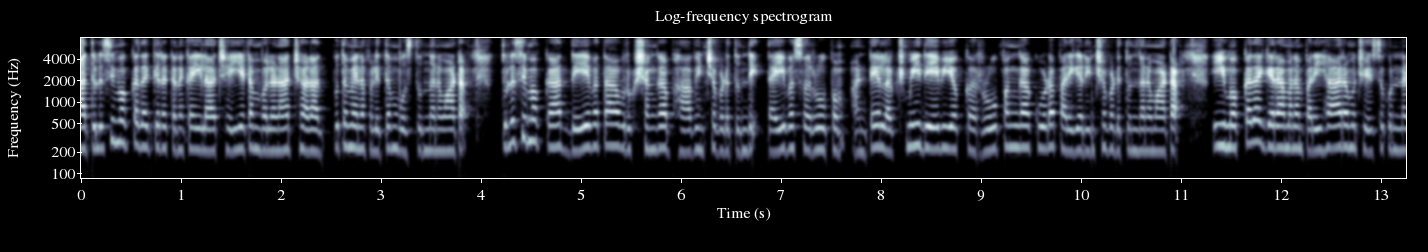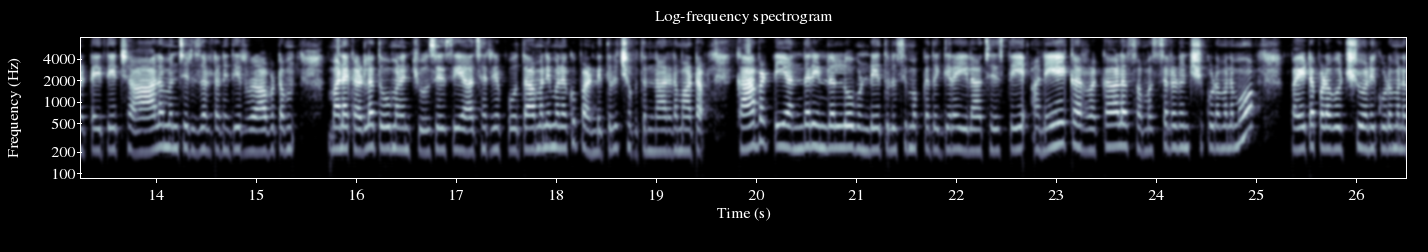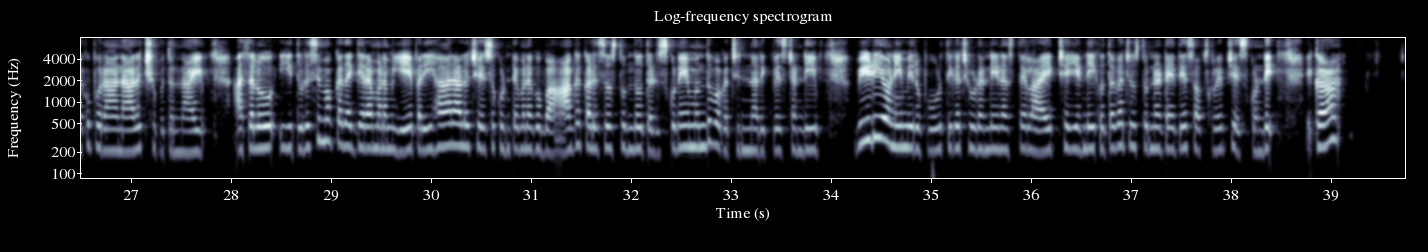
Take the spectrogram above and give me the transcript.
ఆ తులసి మొక్క దగ్గర కనుక ఇలా చేయటం వలన చాలా అద్భుతమైన ఫలితం వస్తుందన్నమాట. తులసి మొక్క దేవతా వృక్షంగా భావించబడుతుంది. దైవ స్వరూపం అంటే లక్ష్మీదేవి యొక్క రూపంగా కూడా పరిగణించబడుతుందన్నమాట. ఈ మొక్క దగ్గర మనం పరిహారం చేసుకున్నట్టయితే చాలా మంచి రిజల్ట్ అనేది రావటం మన కళ్ళతో మనం చూసేసి ఆశ్చర్యపోతామని మనకు పండితులు చెబుతున్నారనమాట కాబట్టి అందరి ఇళ్ళలో ఉండే తులసి మొక్క దగ్గర ఇలా చేస్తే అనేక రకాల సమస్యల నుంచి కూడా మనము బయటపడవచ్చు అని కూడా మనకు పురాణాలు చెబుతున్నాయి. అసలు ఈ తులసి మొక్క దగ్గర మనం ఏ పరిహారాలు చేసుకుంటే మనకు బాగా కలిసి వస్తుందో తెలుసుకునే ముందు ఒక చిన్న రిక్వెస్ట్ అండి. వీడియోని మీరు పూర్తిగా చూడండి. నస్తే లైక్ చేయండి. కొత్తగా చూస్తున్నట్టయితే సబ్స్క్రైబ్ చేసుకోండి. ఇక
